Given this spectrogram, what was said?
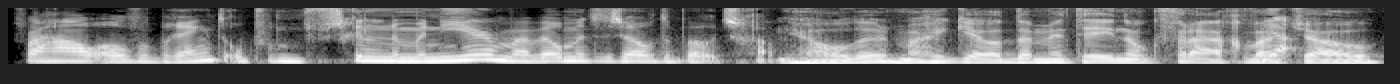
verhaal overbrengt op een verschillende manier, maar wel met dezelfde boodschap. Helder. Mag ik jou dan meteen ook vragen wat jouw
